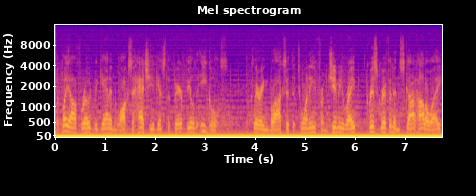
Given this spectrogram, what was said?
The playoff road began in Waxahachie against the Fairfield Eagles. Clearing blocks at the 20 from Jimmy Rape, Chris Griffin, and Scott Holloway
